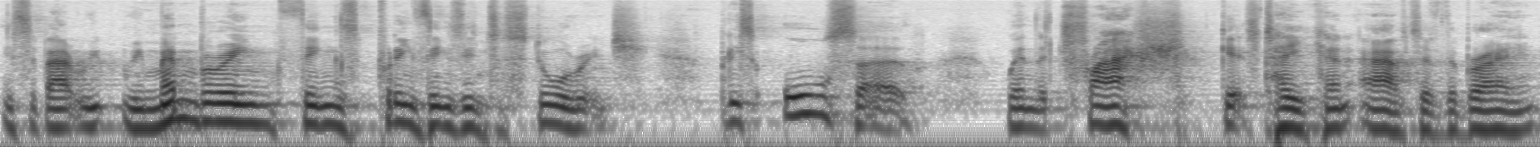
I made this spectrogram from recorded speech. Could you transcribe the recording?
it's about re remembering things, putting things into storage, but it's also when the trash gets taken out of the brain.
